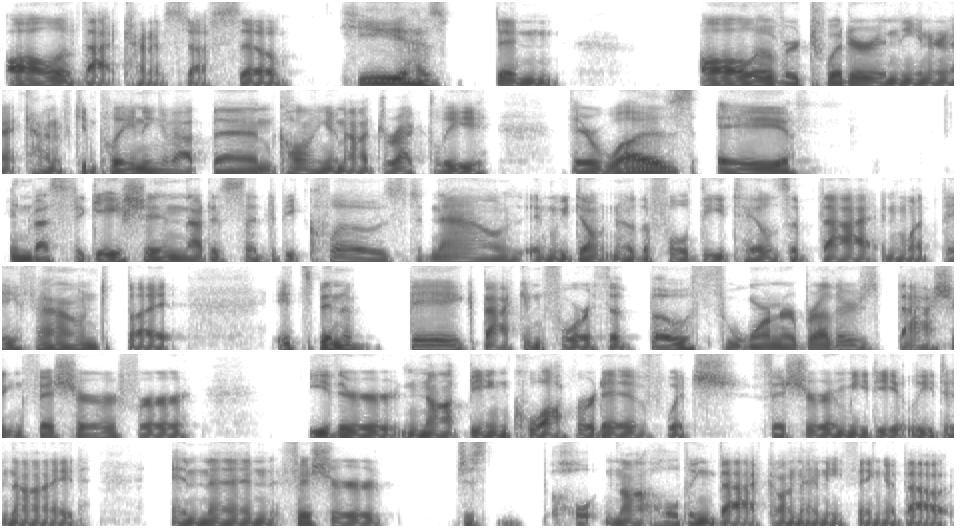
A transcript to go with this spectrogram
all of that kind of stuff. So he has been all over Twitter and the internet kind of complaining about them, calling him out directly. There was a investigation that is said to be closed now and we don't know the full details of that and what they found, but it's been a big back and forth of both Warner Brothers bashing Fisher for either not being cooperative, which Fisher immediately denied, and then Fisher just not holding back on anything about,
